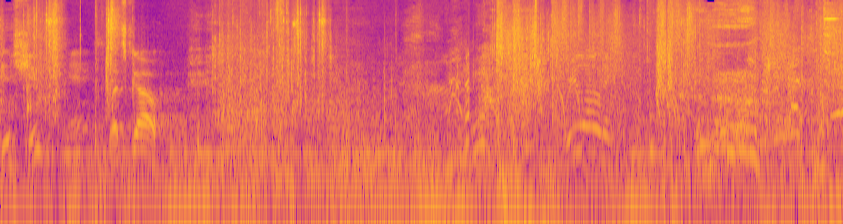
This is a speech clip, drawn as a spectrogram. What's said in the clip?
Good shoot. Let's go. Ugh!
